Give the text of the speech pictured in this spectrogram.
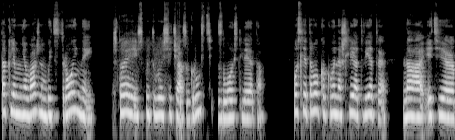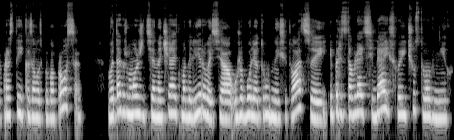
«Так ли мне важно быть стройной? Что я испытываю сейчас? Грусть, злость ли это?» После того, как вы нашли ответы на эти простые, казалось бы, вопросы, вы также можете начать моделировать а, уже более трудные ситуации и представлять себя и свои чувства в них.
